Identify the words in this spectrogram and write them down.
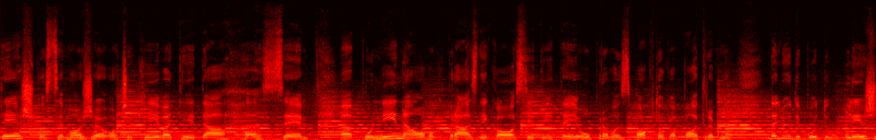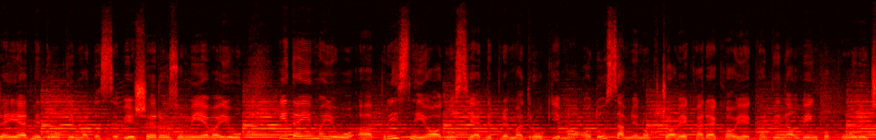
teško se može očekivati da e, se e, punina ovog praznika osjeti, te je upravo zbog toga potrebno da ljudi budu bliže jedni drugima, da se više razumijevaju i da imaju prisniji odnos jedni prema drugima. Od usamljenog čovjeka, rekao je kardinal Vinko Puljić,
